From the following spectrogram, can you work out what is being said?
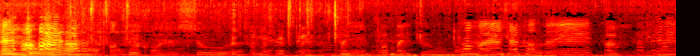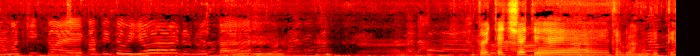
đang đủ hả? Có có mày thương nó Sao mà sao thằng đấy. Nó chỉ tới có tí tư dưới Đưa đưa tới tôi chết chết chết thấy bằng thế kia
